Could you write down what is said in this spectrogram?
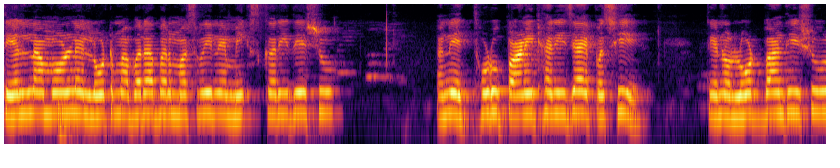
તેલના મોળને લોટમાં બરાબર મસળીને મિક્સ કરી દેશું અને થોડું પાણી ઠરી જાય પછી તેનો લોટ બાંધીશું.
